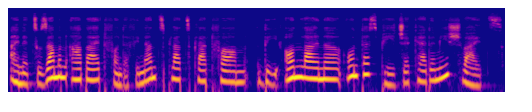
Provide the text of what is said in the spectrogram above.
Eine Zusammenarbeit von der Finanzplatzplattform The Onliner und der Speech Academy Schweiz.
